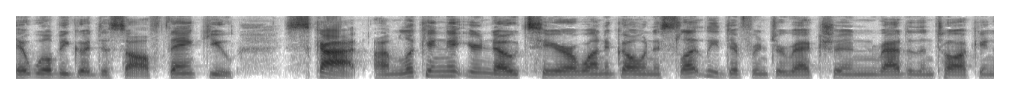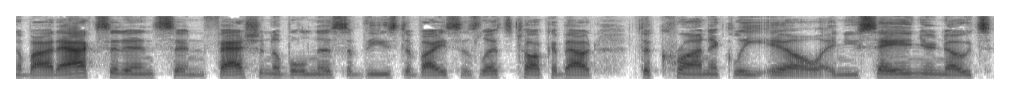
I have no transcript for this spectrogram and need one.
it will be good to solve. Thank you. Scott, I'm looking at your notes here. I want to go in a slightly different direction rather than talking about accidents and fashionableness of these devices. Let's talk about the chronically ill. And you say in your notes,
